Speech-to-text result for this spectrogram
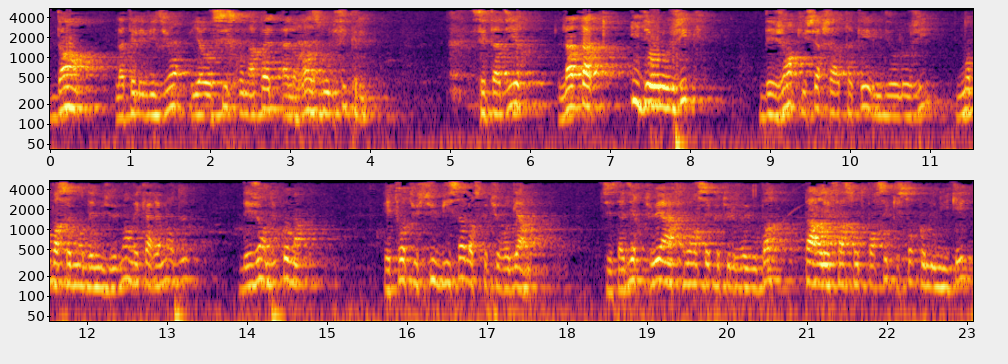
Dans la télévision, il y a aussi ce qu'on appelle al-ghazwul fikri, c'est-à-dire l'attaque idéologique des gens qui cherchent à attaquer l'idéologie, non pas seulement des musulmans, mais carrément de, des gens du commun. Et toi, tu subis ça lorsque tu regardes. C'est-à-dire tu es influencé, que tu le veuilles ou pas, par les façons de penser qui sont communiquées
